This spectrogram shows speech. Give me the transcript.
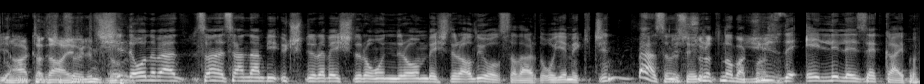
bir ayrı. söylemiş. Şimdi onu ben sana senden bir 3 lira 5 lira 10 lira 15 lira alıyor olsalardı o yemek için ben sana Hiç söyleyeyim. suratına bakmazdım. %50 lezzet kaybı.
